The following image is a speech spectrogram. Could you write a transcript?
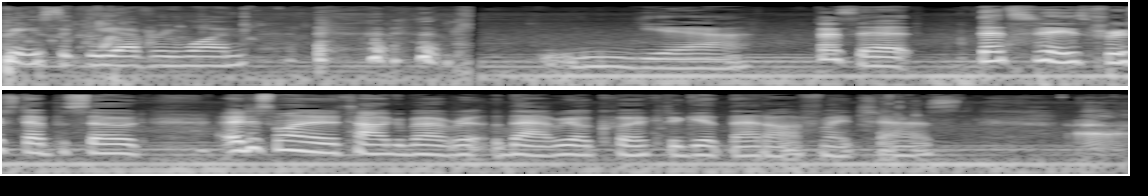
basically everyone. yeah, that's it that's today's first episode. I just wanted to talk about re- that real quick to get that off my chest. Uh,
